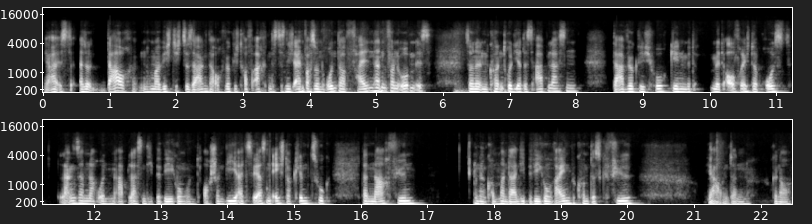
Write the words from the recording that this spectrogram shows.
ja, ist, also da auch nochmal wichtig zu sagen, da auch wirklich darauf achten, dass das nicht einfach so ein Runterfallen dann von oben ist, sondern ein kontrolliertes Ablassen, da wirklich hochgehen mit, mit aufrechter Brust, langsam nach unten ablassen, die Bewegung und auch schon wie, als wäre es ein echter Klimmzug, dann nachfühlen. Und dann kommt man da in die Bewegung rein, bekommt das Gefühl. Ja, und dann, genau.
